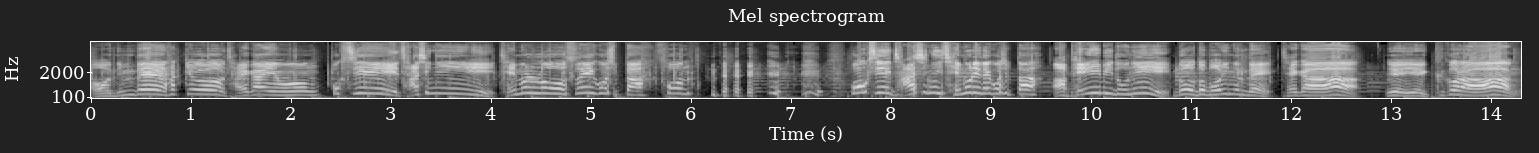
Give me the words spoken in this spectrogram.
어 님들 학교 잘 가요 혹시 자신이 재물로 쓰이고 싶다. 손. 혹시 자신이 재물이 되고 싶다. 아 베이비 돈이 너 너 뭐 있는데? 제가 예 예 그거랑.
